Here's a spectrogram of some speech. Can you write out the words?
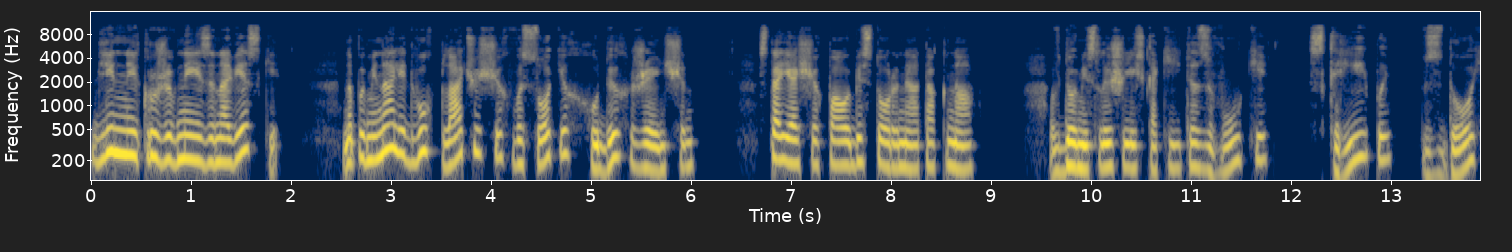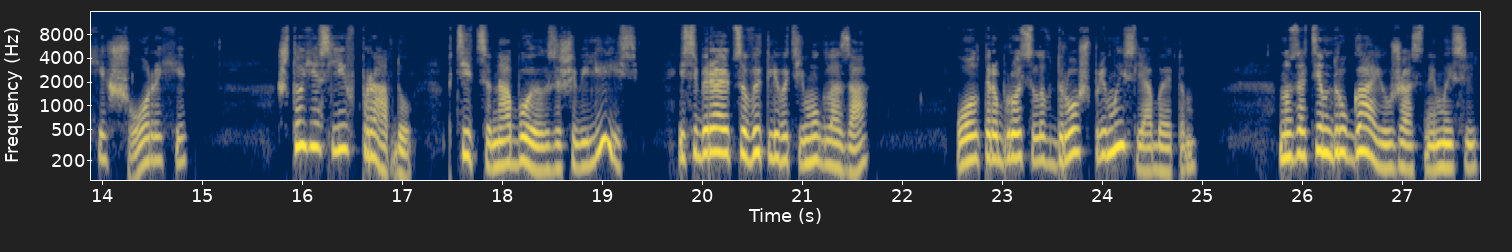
длинные кружевные занавески напоминали двух плачущих, высоких, худых женщин, стоящих по обе стороны от окна. В доме слышались какие-то звуки, скрипы, вздохи, шорохи. Что, если и вправду птицы на обоях зашевелились и собираются выклевать ему глаза? Уолтера бросила в дрожь при мысли об этом. Но затем другая ужасная мысль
